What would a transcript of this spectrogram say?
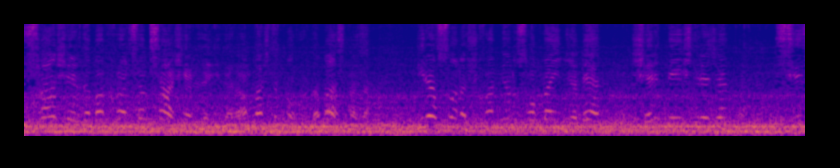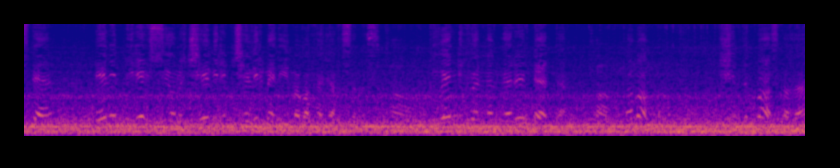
Sağ şeride bakarsam sağ şeride gider. Anlaştık mı burada? Bas gaza. Biraz sonra şu kamyonu sollayınca ben şerit değiştireceğim. Siz de benim direksiyonu çevirip çevirmediğime bakacaksınız. Tamam. Güvenlik önlemleri benden. Tamam. Tamam mı? Şimdi bas gaza.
